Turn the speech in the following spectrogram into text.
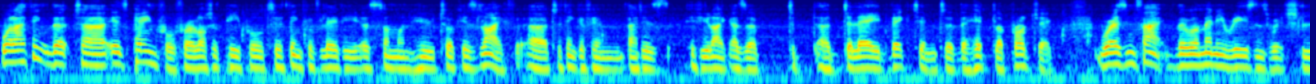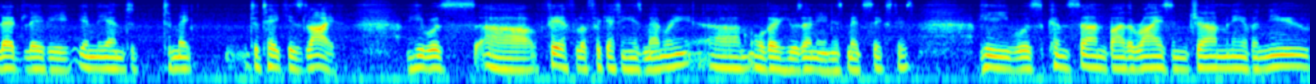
Well, I think that uh, it's painful for a lot of people to think of Levi as someone who took his life, uh, to think of him, that is, if you like, as a a delayed victim to the Hitler project. Whereas, in fact, there were many reasons which led Levi, in the end, to, to make to take his life. He was uh, fearful of forgetting his memory, um, although he was only in his mid 60s. He was concerned by the rise in Germany of a new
